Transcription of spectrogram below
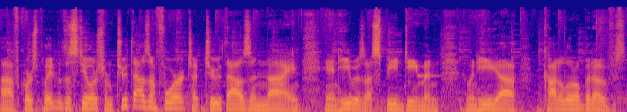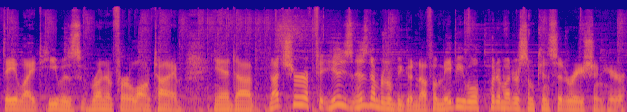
Uh, of course, played with the Steelers from 2004 to 2009. And he was a speed demon. When he uh, caught a little bit of daylight, he was running for a long time. And uh, not sure if his, his numbers will be good enough, but maybe we'll put him under some consideration here.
